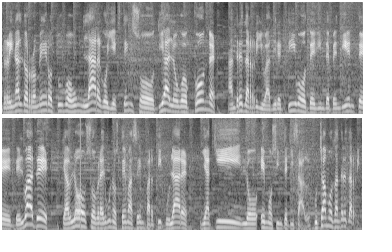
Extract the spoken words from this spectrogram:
Reinaldo Romero tuvo un largo y extenso diálogo con Andrés Larriba, directivo del Independiente del Valle, que habló sobre algunos temas en particular y aquí lo hemos sintetizado. Escuchamos a Andrés Larriba.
